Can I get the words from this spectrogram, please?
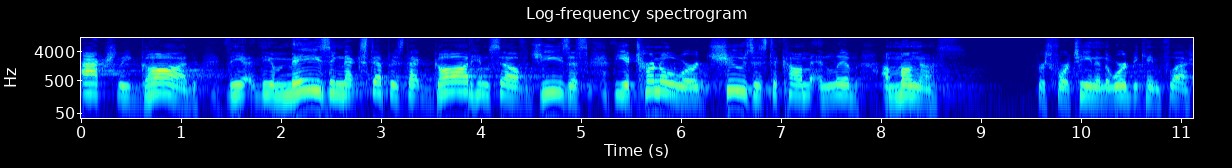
actually God. The, the amazing next step is that God Himself, Jesus, the eternal Word, chooses to come and live among us. Verse 14, and the Word became flesh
